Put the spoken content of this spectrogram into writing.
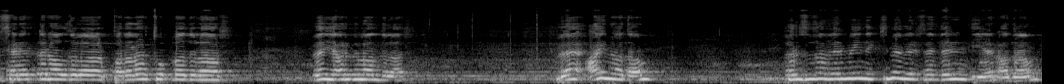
senetler aldılar, paralar topladılar ve yargılandılar. Ve aynı adam hırsıza vermeyin de kime verirsen verin diyen adam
